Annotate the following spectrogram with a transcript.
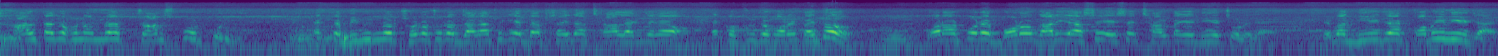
ছালটা যখন আমরা ট্রান্সপোর্ট করি একটা বিভিন্ন ছোট ছোট জায়গা থেকে ব্যবসায়ীরা ছাল এক জায়গায় একত্রিত করে তাই তো? করার পরে বড় গাড়ি আসে এসে ছালটাকে নিয়ে চলে যায়। এবার নিয়ে যায় কবে নিয়ে যায়?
